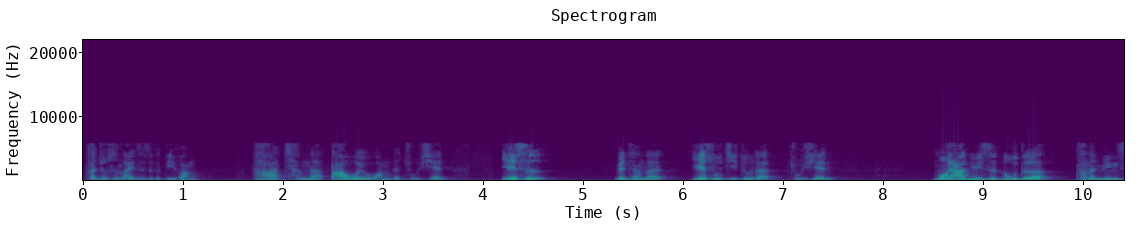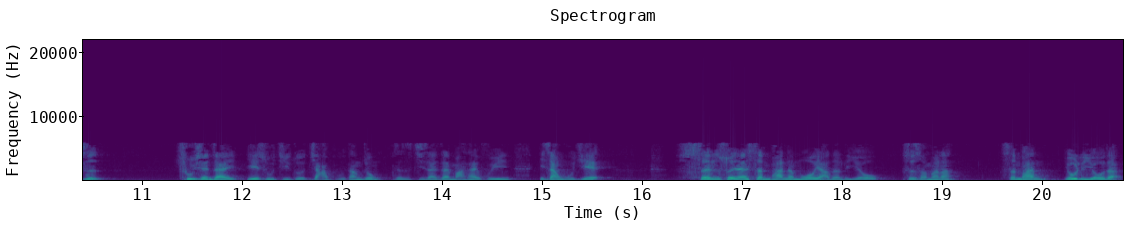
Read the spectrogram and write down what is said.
她就是来自这个地方，她成了大卫王的祖先，也是变成了耶稣基督的祖先。摩雅女子路德，她的名字。出现在耶稣基督的家谱当中，这是记载在马太福音一章五节。神虽然审判了摩亚的理由是什么呢？审判有理由的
